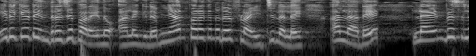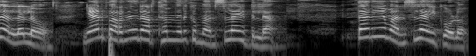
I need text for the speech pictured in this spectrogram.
ഇത് കേട്ട് ഇന്ദ്രജ പറയുന്നു അല്ലെങ്കിലും ഞാൻ പറക്കുന്നത് ഫ്ലൈറ്റിലല്ലേ? അല്ലാതെ ലൈൻ ബസ്സിലല്ലല്ലോ. ഞാൻ പറഞ്ഞതിനർത്ഥം നിനക്ക് മനസ്സിലായിട്ടില്ല. തനിയെ മനസ്സിലായിക്കോളും.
